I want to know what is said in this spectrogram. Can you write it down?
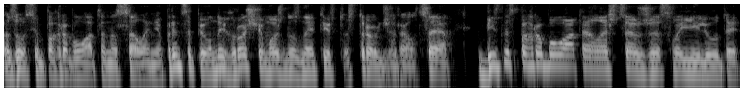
зовсім пограбувати населення. В принципі, у них гроші можна знайти з трьох джерел: це бізнес пограбувати, але ж це вже свої люди.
